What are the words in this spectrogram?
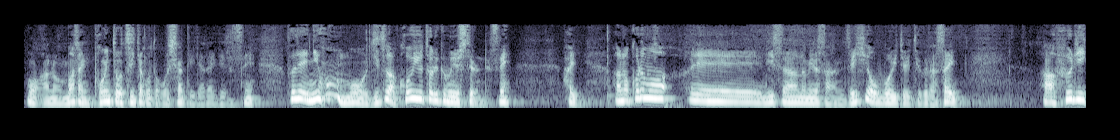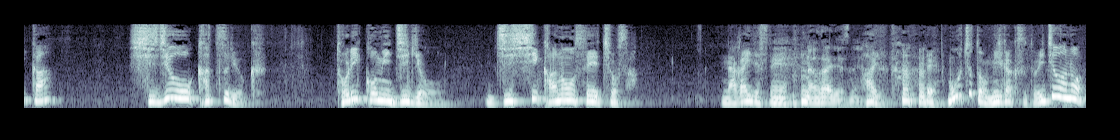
もうあのまさにポイントをついたことをおっしゃっていただいてですね、それで日本も実はこういう取り組みをしてるんですね。はい。あの、これも、えー、リスナーの皆さんぜひ覚えておいてください。アフリカ市場活力取り込み事業実施可能性調査。長いですね。長いですね。はい。えもうちょっと短くすると、一応あの、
